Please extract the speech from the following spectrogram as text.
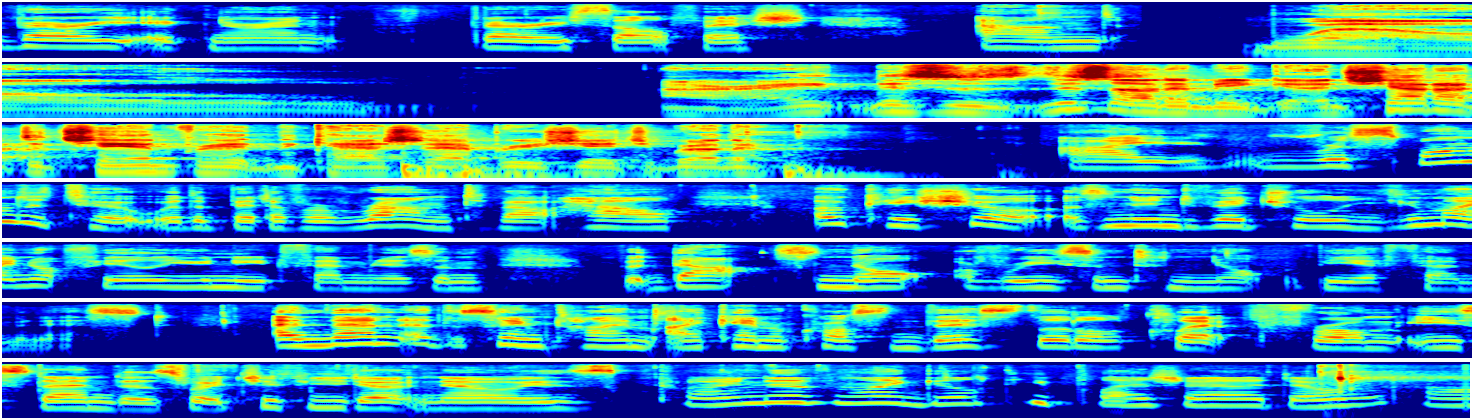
very ignorant, very selfish. And Well, all right. This is this ought to be good. Shout out to Chan for hitting the cash. I appreciate you, brother. I responded to it with a bit of a rant about how, okay, sure, as an individual, you might not feel you need feminism, but that's not a reason to not be a feminist. And then at the same time, I came across this little clip from EastEnders, which, if you don't know, is kind of my guilty pleasure. Don't tell.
